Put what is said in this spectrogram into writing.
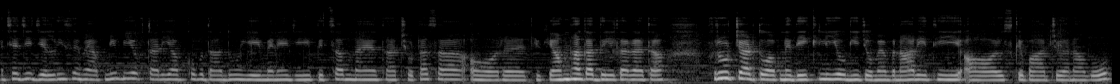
अच्छा जी, जल्दी से मैं अपनी भी अफ्तारी आपको बता दूँ। ये मैंने जी पिज़्ज़ा बनाया था छोटा सा, और क्योंकि अमना का दिल कर रहा था फ्रूट चाट तो आपने देख ली होगी जो मैं बना रही थी, और उसके बाद जो है ना वो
